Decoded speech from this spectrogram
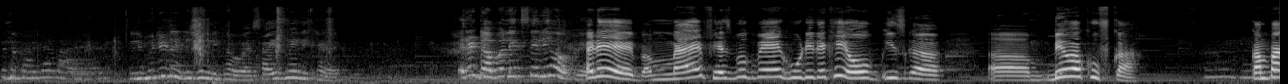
तो भैया लाया है। लिमिटेड एडिशन लिखा हुआ है साइज़ में लिखा है। अरे डबल एक्सएल ही हो गया। अरे मैं फेसबुक में एक हुडी देखी वो इस बेवकूफ़ का। कंपा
